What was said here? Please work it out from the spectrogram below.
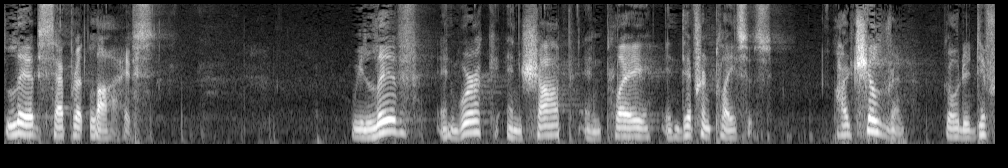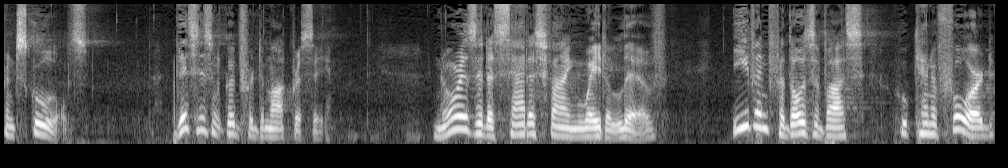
live separate lives. We live and work and shop and play in different places. Our children go to different schools. This isn't good for democracy, nor is it a satisfying way to live, even for those of us who can afford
